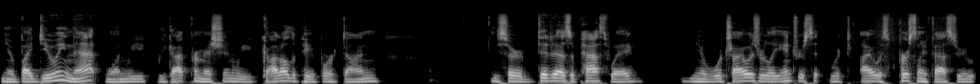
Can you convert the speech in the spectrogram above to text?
you know, by doing that one, we we got permission, we got all the paperwork done. We sort of did it as a pathway, you know, which I was really interested, which I was personally fascinated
